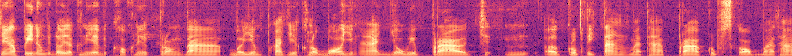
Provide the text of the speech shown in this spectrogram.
ចឹងអាពីរហ្នឹងវាដូចតែគ្នាវាខុសគ្នាត្រង់តាបើយើងប្រកាសជា global យើងអាចយកវាប្រើគ្រប់ទីតាំងមកថាប្រើគ្រប់ scope មកថា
